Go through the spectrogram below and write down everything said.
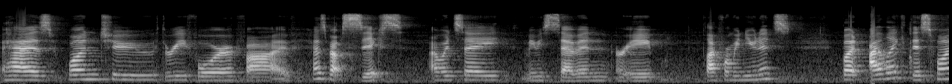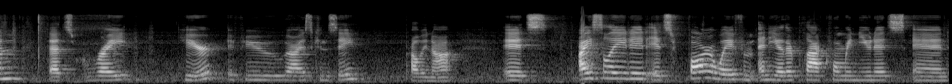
it has one, two, three, four, five, has about six, I would say, maybe seven or eight plaque forming units. But I like this one that's right here, if you guys can see. Probably not. It's isolated, it's far away from any other plaque forming units, and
